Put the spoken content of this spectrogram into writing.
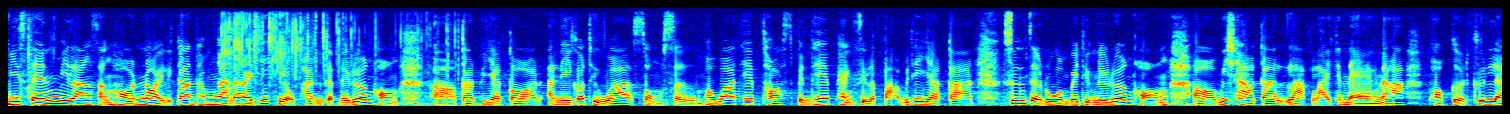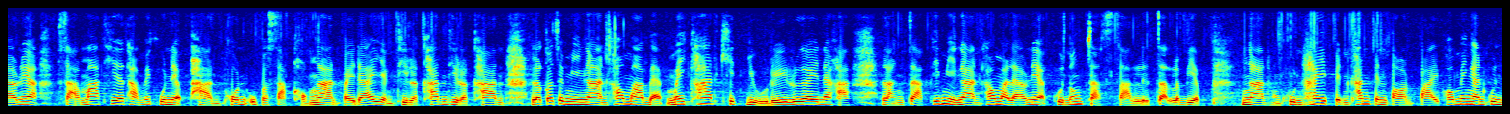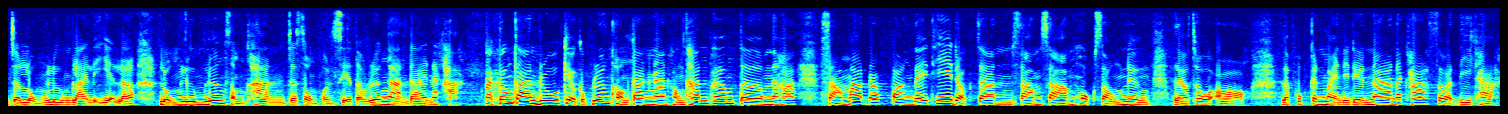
มีเซนส์มีลางสังหรณ์หน่อย หรือการทำงานอะไรที่เกี่ยวพันกับในเรื่องของอการพยากรณ์ อันนี้ก็ถือว่าส่งเสริม เพราะว่าเทพทอสเป็นเทพแห่งศิลปะวิทยาการ ซึ่งจะรวมไปถึงในเรื่องของอวิชาการหลากหลายแขนงนะคะ พอเกิดขึ้นแล้วเนี่ยสามารถที่จะทำให้คุณเนี่ยผ่านพ้นอุปสรรคของงานไปได้อย่างทีละขั้นทีละขั้น แล้วก็จะมีงานเข้ามาแบบไม่คาดคิดอยู่เรื่อยๆนะคะ หลังจากที่มีงานเข้ามาแล้วเนี่ยคุณต้องจัดสรรหรือจัดระเบียบงานของคุณให้เป็นขั้นเป็นตอนไป เพราะไม่งั้นคุณจะหลงลืมรายละเอียด แล้วหลงลืมเรื่องสำคัญ จะส่งผลเสียต่อเรื่องงานได้นะคะ หากต้องการรู้เกี่ยวกับเรื่องของการงานของท่านเพิ่มเติมนะคะ สามารถรับฟังได้ที่ดอกจัน33621 แล้วโทรออก แล้วพบกันใหม่ในเดือนหน้านะคะ สวัสดีค่ะ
